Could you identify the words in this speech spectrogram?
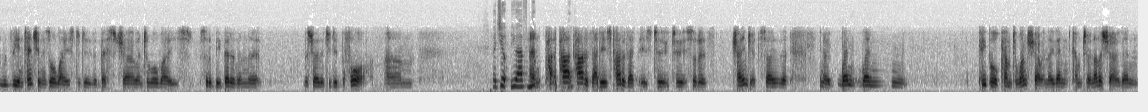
the intention is always to do the best show and to always sort of be better than the the show that you did before. Um, But you you have no. and part, part part of that is part of that is to to sort of change it so that you know when when people come to one show and they then come to another show, then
